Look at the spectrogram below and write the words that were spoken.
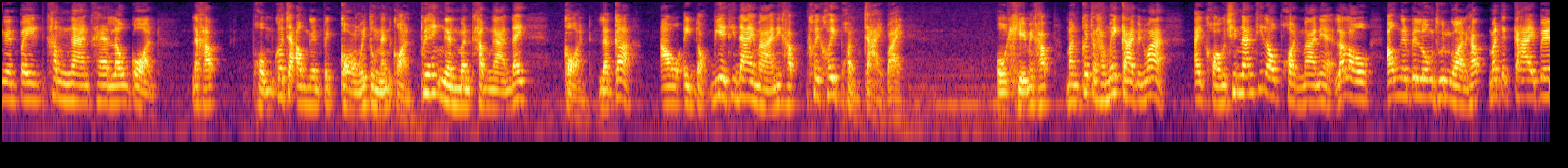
เงินไปทำงานแทนเราก่อนนะครับ ผมก็จะเอาเงินไปกองไว้ตรงนั้นก่อน เพื่อให้เงินมันทำงานได้ก่อน แล้วก็เอาไอ้ดอกเบี้ยที่ได้มานี่ครับ ค่อยๆ ผ่อนจ่ายไป โอเคไหมครับ มันก็จะทำให้กลายเป็นว่า ไอ้ของชิ้นนั้นที่เราผ่อนมาเนี่ย แล้วเราเอาเงินไปลงทุนก่อนครับ มันจะกลายเป็น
